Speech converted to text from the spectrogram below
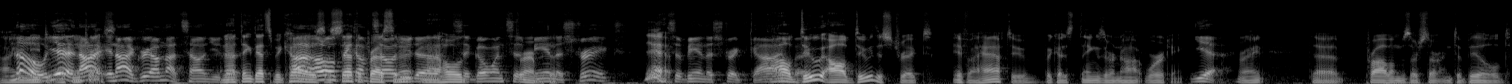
I no, need to, yeah, and I and I agree. I'm not telling you And that. I think that's because I don't to set think the I'm telling you precedent, and I to, hold to go into firm being with the strict. Yeah. To being the strict guy. I'll but- do I'll do the strict if I have to because things are not working. Yeah. Right, the problems are starting to build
